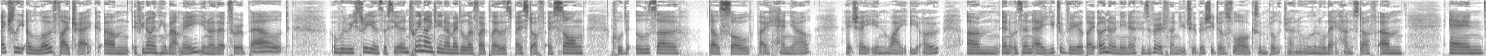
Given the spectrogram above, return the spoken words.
actually a lo-fi track. Um, if you know anything about me, you know that for about oh, would it be three years this year? In 2019, I made a lo-fi playlist based off a song called Ilza del Sol by Hanyeo, H A N Y E O. Um, and it was in a YouTube video by Ono Nina, who's a very fun YouTuber. She does vlogs and bullet journals and all that kind of stuff. Um, and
